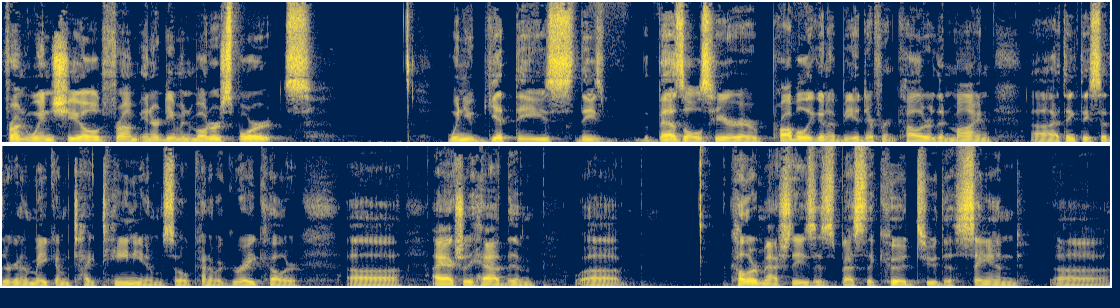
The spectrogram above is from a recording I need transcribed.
Front windshield from Inner Demon Motorsports. When you get these, these bezels here are probably going to be a different color than mine. Uh, I think they said they're going to make them titanium, so kind of a gray color. Uh, I actually had them uh, color match these as best they could to the sand uh,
